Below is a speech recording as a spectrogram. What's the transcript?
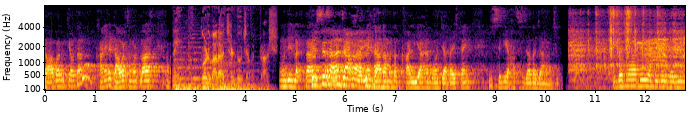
डाबर क्या होता है वो? खाने का डाबर समर प्लास। गुड़ वाला झंडू चवनप्राश मुझे लगता है इससे ज़्यादा जान आ रही है। ज़्यादा मतलब खा लिया है बहुत ज़्यादा इस टाइम जिससे कि हद से ज़्यादा जान आ चुकी तो देखो अभी अजय देवगन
